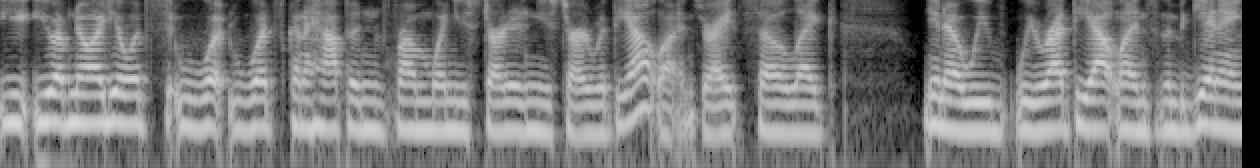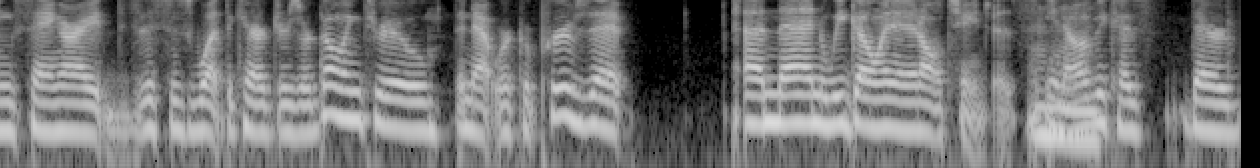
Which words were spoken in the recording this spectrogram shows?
you, you have no idea what's what what's going to happen from when you started and you started with the outlines right so like you know we we were at the outlines in the beginning saying all right this is what the characters are going through the network approves it and then we go in and it all changes you Mm-hmm. know because they're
